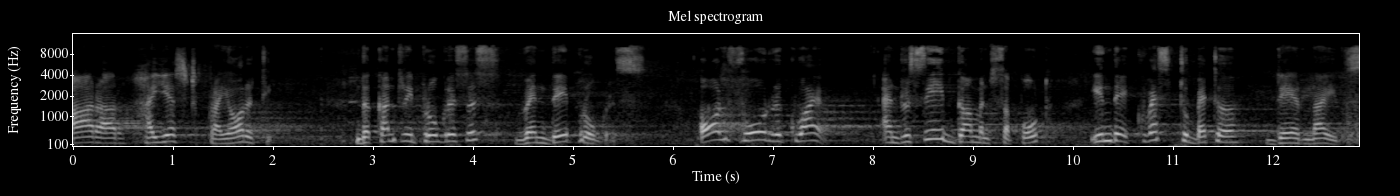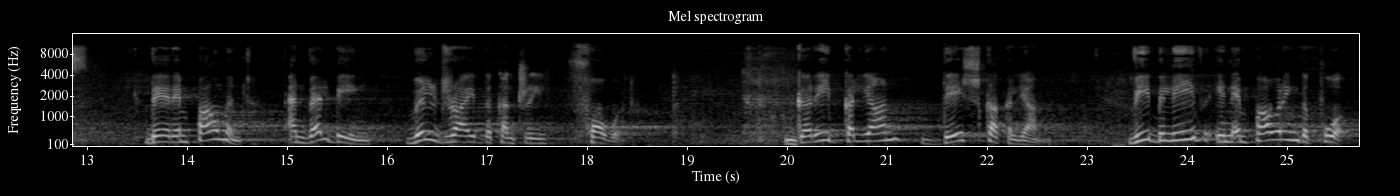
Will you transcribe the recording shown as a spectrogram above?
are our highest priority. The country progresses when they progress. All four require and receive government support in their quest to better their lives. Their empowerment and well being will drive the country forward. Garib Kalyan, Desh Ka Kalyan. We believe in empowering the poor.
